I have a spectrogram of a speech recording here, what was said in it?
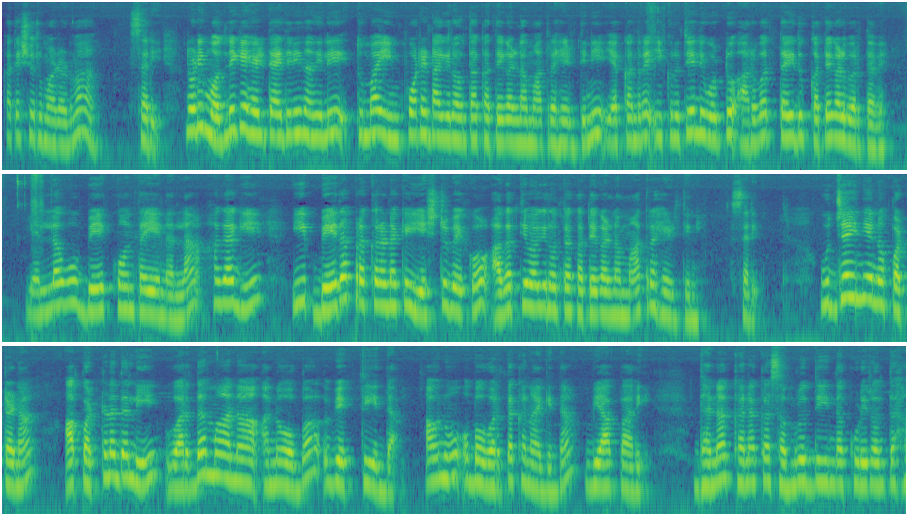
ಕತೆ ಶುರು ಮಾಡೋಣವಾ? ಸರಿ. ನೋಡಿ, ಮೊದಲಿಗೆ ಹೇಳ್ತಾ ಇದ್ದೀನಿ, ನಾನಿಲ್ಲಿ ತುಂಬ ಇಂಪಾರ್ಟೆಂಟ್ ಆಗಿರೋವಂಥ ಕಥೆಗಳನ್ನ ಮಾತ್ರ ಹೇಳ್ತೀನಿ. ಯಾಕಂದರೆ ಈ ಕೃತಿಯಲ್ಲಿ ಒಟ್ಟು ಅರವತ್ತೈದು ಕಥೆಗಳು ಬರ್ತವೆ. ಎಲ್ಲವೂ ಬೇಕು ಅಂತ ಏನಲ್ಲ. ಹಾಗಾಗಿ ಈ ಭೇದ ಪ್ರಕರಣಕ್ಕೆ ಎಷ್ಟು ಬೇಕೋ ಅಗತ್ಯವಾಗಿರುವಂಥ ಕಥೆಗಳನ್ನ ಮಾತ್ರ ಹೇಳ್ತೀನಿ. ಸರಿ. ಉಜ್ಜಯಿನಿ ಅನ್ನೋ ಪಟ್ಟಣ, ಆ ಪಟ್ಟಣದಲ್ಲಿ ವರ್ಧಮಾನ ಅನ್ನೋ ಒಬ್ಬ ವ್ಯಕ್ತಿ ಇದ್ದ. ಅವನು ಒಬ್ಬ ವರ್ತಕನಾಗಿದ್ದ, ವ್ಯಾಪಾರಿ. ಧನ, ಕನಕ ಸಮೃದ್ಧಿಯಿಂದ ಕೂಡಿರುವಂತಹ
